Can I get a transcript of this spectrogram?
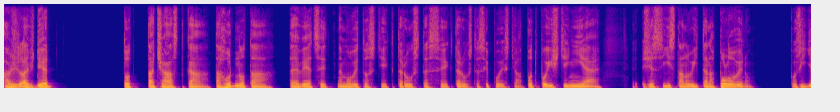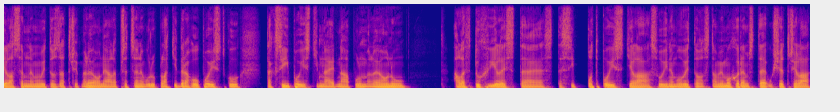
a vždy je to ta částka, ta hodnota té věci, nemovitosti, kterou jste si, kterou jste si pojistila. Podpojištění je, že si ji stanovíte na polovinu. Pořídila jsem nemovitost za 3 miliony, ale přece nebudu platit drahou pojistku, tak si ji pojistím na 1,5 milionu, ale v tu chvíli jste, jste si podpojistila svoji nemovitost a mimochodem jste ušetřila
